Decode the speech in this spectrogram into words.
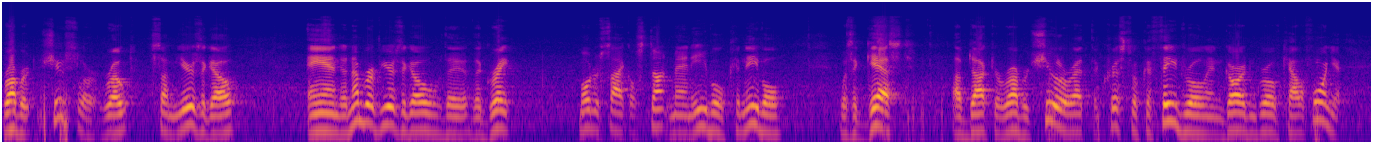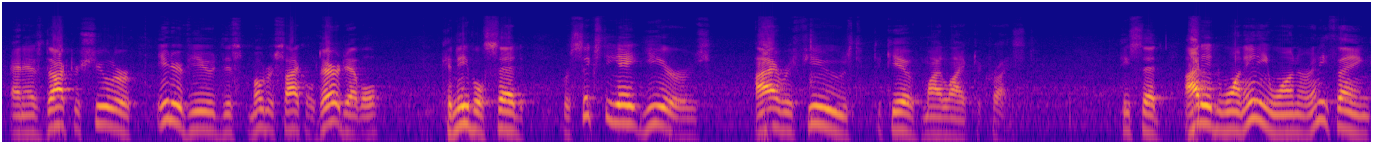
Robert Schuller wrote some years ago. And a number of years ago, the, the great motorcycle stuntman Evel Knievel was a guest of Dr. Robert Schuller at the Crystal Cathedral in Garden Grove, California. And as Dr. Schuller interviewed this motorcycle daredevil, Knievel said, For 68 years, I refused to give my life to Christ. He said, I didn't want anyone or anything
